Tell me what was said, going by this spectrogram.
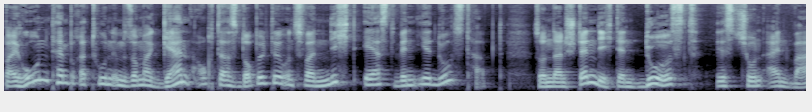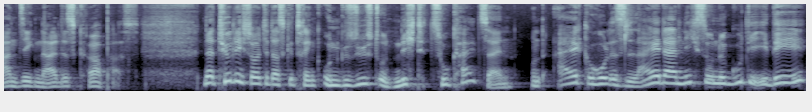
bei hohen Temperaturen im Sommer gern auch das Doppelte und zwar nicht erst, wenn ihr Durst habt, sondern ständig, denn Durst ist schon ein Warnsignal des Körpers. Natürlich sollte das Getränk ungesüßt und nicht zu kalt sein. Und Alkohol ist leider nicht so eine gute Idee,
